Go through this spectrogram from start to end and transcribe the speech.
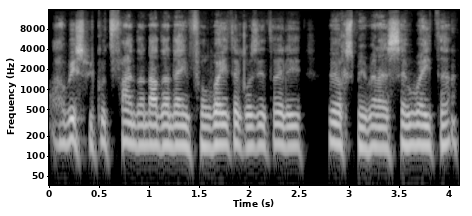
I wish we could find another name for waiter because it really irks me when I say waiter,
